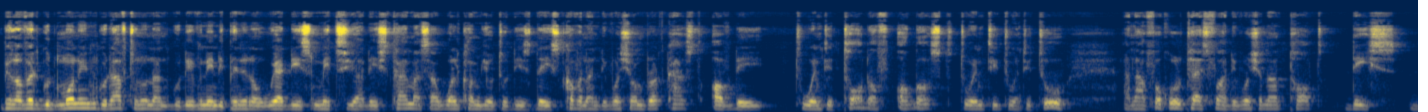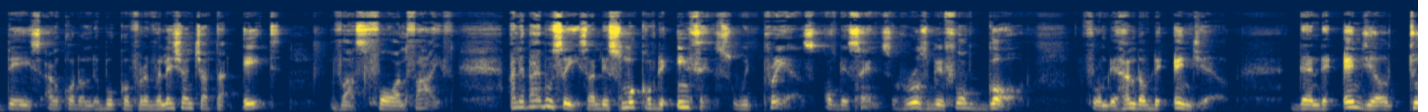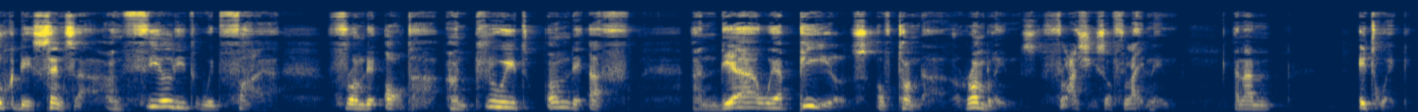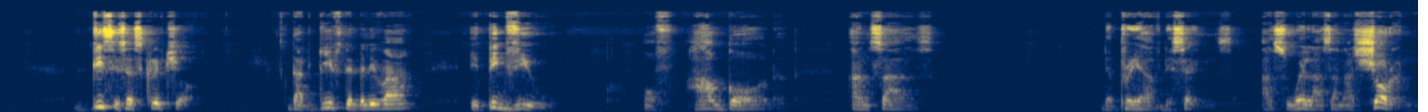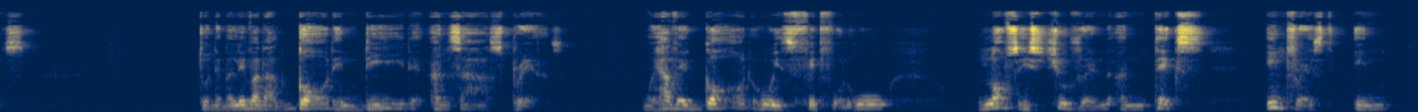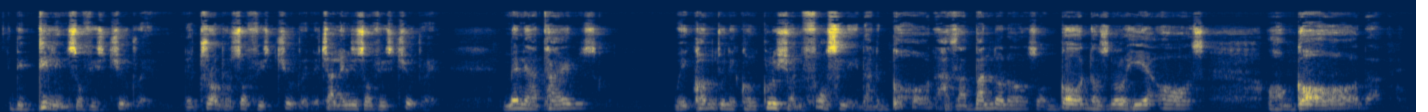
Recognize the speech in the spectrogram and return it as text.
Beloved, good morning, good afternoon, and good evening, depending on where this meets you at this time. As I welcome you to this day's Covenant Devotion broadcast of the 23rd of August 2022. And our focal text for our devotional thought this day is anchored on the book of Revelation, chapter 8, verse 4 and 5. And the Bible says, And the smoke of the incense with prayers of the saints rose before God from the hand of the angel then the angel took the censer and filled it with fire from the altar and threw it on the earth. And there were peals of thunder, rumblings, flashes of lightning, and an earthquake. This is a scripture that gives the believer a big view of how God answers the prayer of the saints, as well as an assurance to the believer that God indeed answers prayers. We have a God who is faithful, who loves his children and takes interest in the dealings of his children, the troubles of his children, the challenges of his children. Many a times we come to the conclusion falsely that God has abandoned us, or God does not hear us, or God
